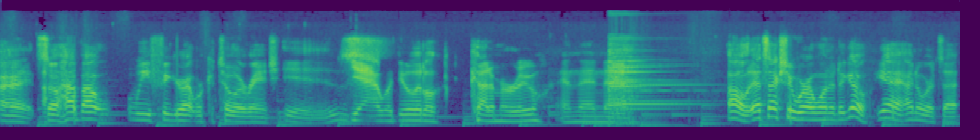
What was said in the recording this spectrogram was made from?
All right. So how about we figure out where Katoa Ranch is? Yeah, we'll do a little cutamaroo, and then. Uh, Oh, that's actually where I wanted to go. Yeah, I know where it's at.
